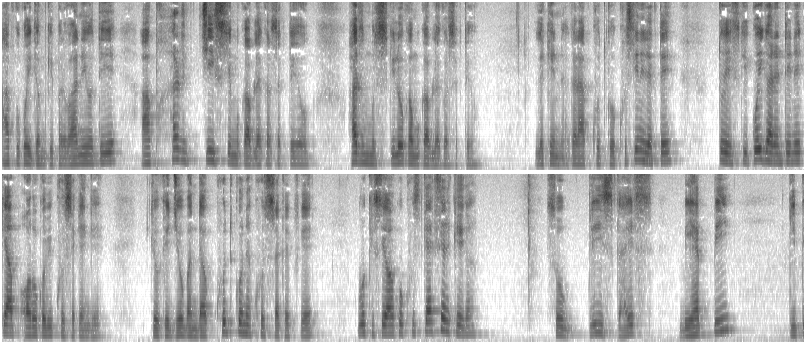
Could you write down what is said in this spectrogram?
आपको कोई गम की परवाह नहीं होती है। आप हर चीज़ से मुकाबला कर सकते हो, हर मुश्किलों का मुकाबला कर सकते हो। लेकिन अगर आप खुद को खुश ही नहीं रखते तो इसकी कोई गारंटी नहीं कि आप औरों को भी खुश सकेंगे। क्योंकि जो बंदा खुद को न खुश सके, वो किसी और को खुश कैसे रखेगा? So please guys be happy keep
